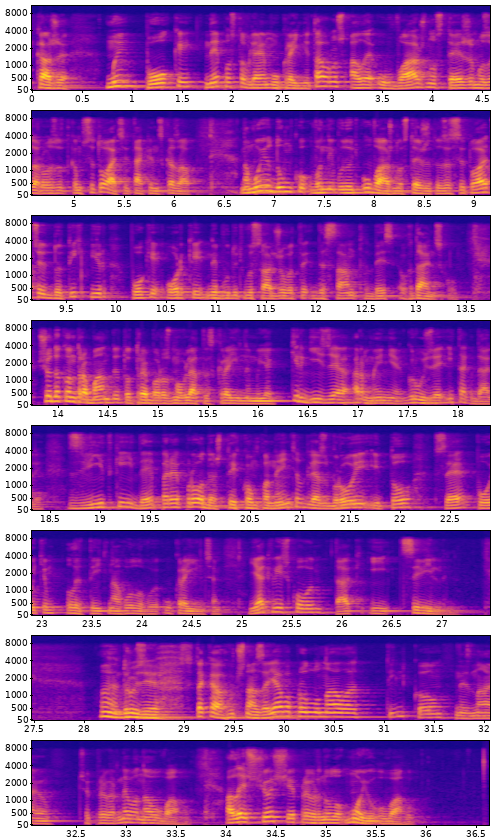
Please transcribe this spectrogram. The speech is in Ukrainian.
Каже: ми поки не поставляємо Україні Таурус, але уважно стежимо за розвитком ситуації. Так він сказав. На мою думку, вони будуть уважно стежити за ситуацією до тих пір, поки орки не будуть висаджувати десант десь в Гданську. Щодо контрабанди, то треба розмовляти з країнами як Киргізія, Арменія, Грузія і так далі. Звідки йде перепродаж тих компонентів для зброї, і то все потім летить на голови українцям, як військовим, так і цивільним. Друзі, така гучна заява пролунала, тільки не знаю, чи приверне вона увагу. Але що ще привернуло мою увагу?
